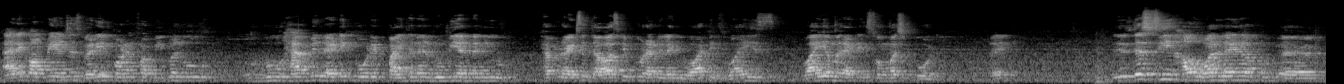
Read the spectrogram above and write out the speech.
Array comprehension is very important for people who who have been writing code in Python and Ruby, and then you have to write some JavaScript code, and you're like, what is why is why am I writing so much code, right? You just see how one line of uh,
